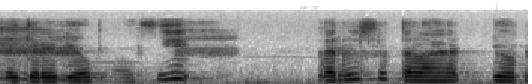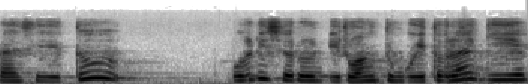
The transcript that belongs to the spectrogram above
akhirnya dioperasi. Terus setelah dioperasi itu gue disuruh di ruang tunggu itu lagi.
